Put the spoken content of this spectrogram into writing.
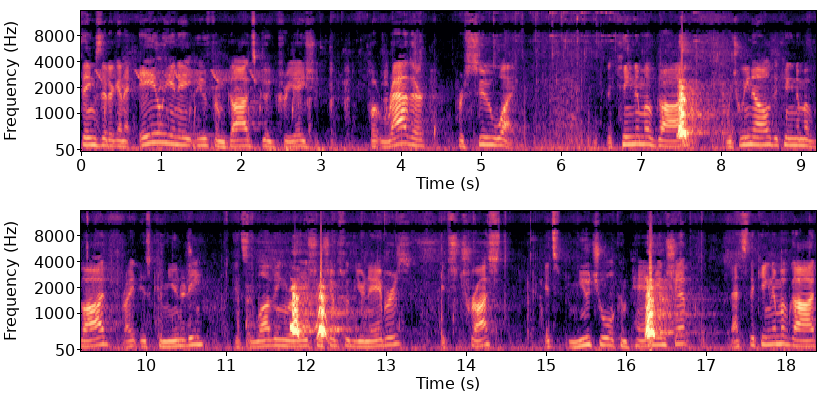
things that are going to alienate you from God's good creation. But rather, pursue what? The kingdom of God, which we know the kingdom of God, right, is community. It's loving relationships with your neighbors. It's trust. It's mutual companionship. That's the kingdom of God.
